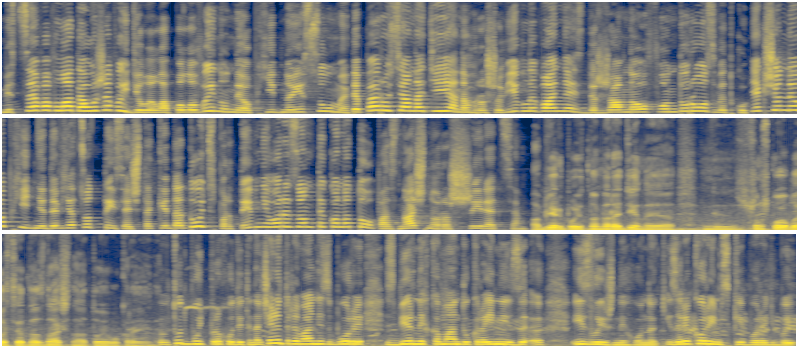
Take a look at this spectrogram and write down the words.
Місцева влада вже виділила половину необхідної суми. Тепер уся надія на грошові вливання із Державного фонду розвитку. Якщо необхідні 900 тисяч таки дадуть, спортивні горизонти Конотопа значно розширяться. Объект будет номер один э, в Сумской области однозначно, а то и в Украине. Тут будуть проходити навчально-тренувальні збори збірних команд України з е, із лижних гонок, із греко-римської боротьби.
